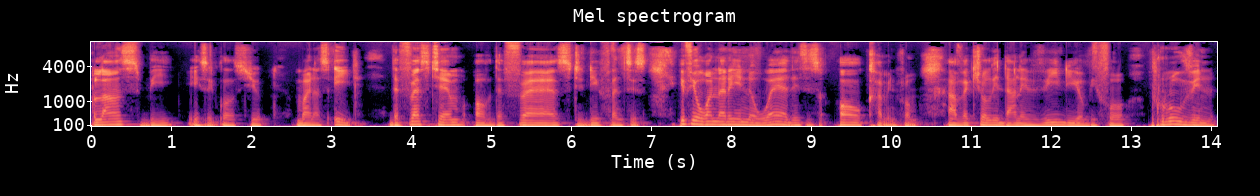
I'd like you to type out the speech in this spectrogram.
plus b is equals to minus 8 the first term of the first differences. If you're wondering where this is all coming from i've actually done a video before proving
